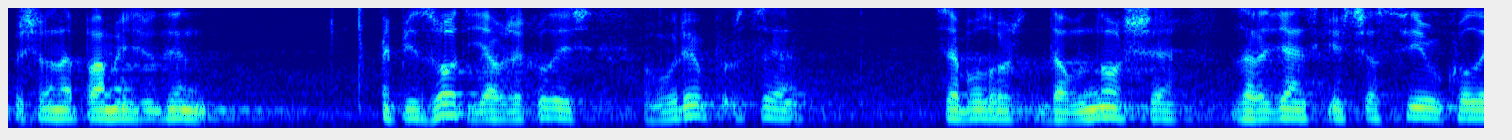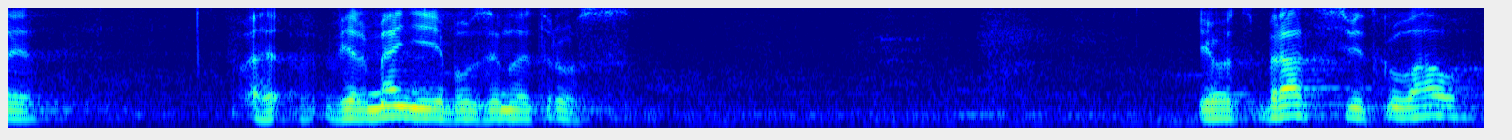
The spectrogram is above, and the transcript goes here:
прийшов на пам'ять один епізод, я вже колись говорив про це. Це було давно ще за радянських часів, коли в е, Вірменії був землетрус. І от брат свідкував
